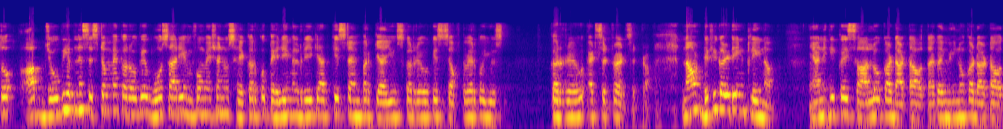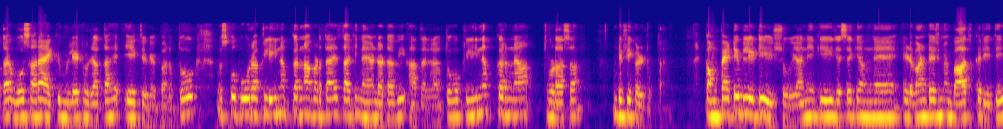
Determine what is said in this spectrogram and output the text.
तो आप जो भी अपने सिस्टम में करोगे वो सारी इंफॉर्मेशन उस हैकर को पहले मिल रही है कि आप किस टाइम पर क्या यूज़ कर रहे हो किस सॉफ्टवेयर को यूज़ कर रहे हो etcetera etcetera now difficulty in clean up यानी कि कई सालों का डाटा होता है, कई महीनों का डाटा होता है, वो सारा एक्यूमुलेट हो जाता है एक जगह पर। तो उसको पूरा क्लीन अप करना पड़ता है ताकि नया डाटा भी आता रहे। तो वो क्लीन अप करना थोड़ा सा डिफ़िकल्ट होता है। कंपेटिबिलिटी इशू यानी कि जैसे कि हमने एडवांटेज में बात करी थी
